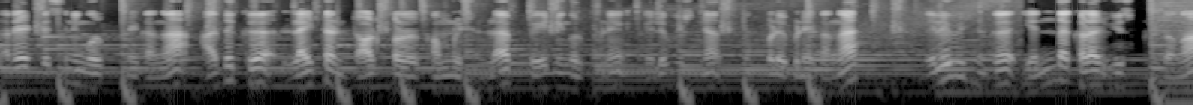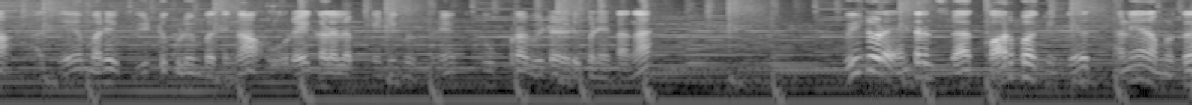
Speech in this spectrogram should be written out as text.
நிறைய டிசைனிங் ஒர்க் பண்ணியிருக்காங்க. அதுக்கு லைட் அண்ட் டார்க் கலர் காம்பினேஷனில் பெயிண்டிங் ஒர்க் பண்ணி எலிவிஷனை சூப்பர் பண்ணியிருக்காங்க. எலிவிஷனுக்கு எந்த கலர் யூஸ் பண்ணியிருக்காங்க அதே மாதிரி வீட்டுக்குள்ளேயும் பார்த்தீங்கன்னா ஒரே கலரில் பெயிண்டிங் ஒர்க் பண்ணி சூப்பராக வீட்டை ரெடி பண்ணியிருக்காங்க. வீட்டோட என்ட்ரன்ஸில் கார் பார்க்கிங்க்கு தனியாக நம்மளுக்கு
